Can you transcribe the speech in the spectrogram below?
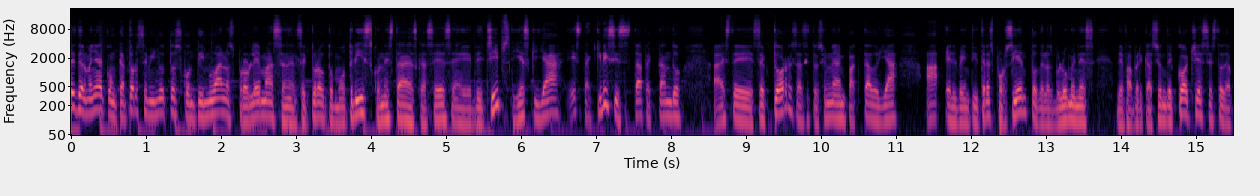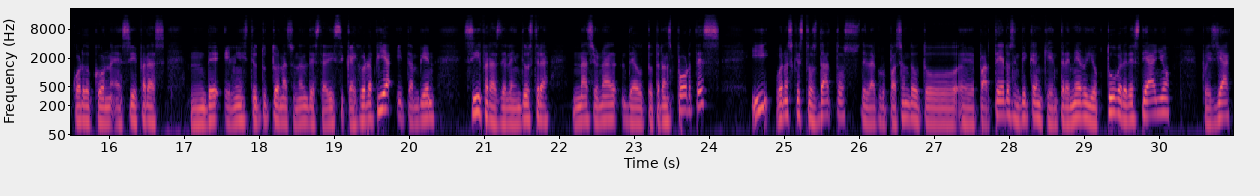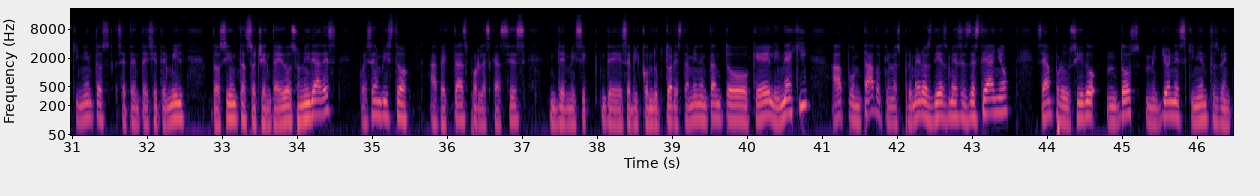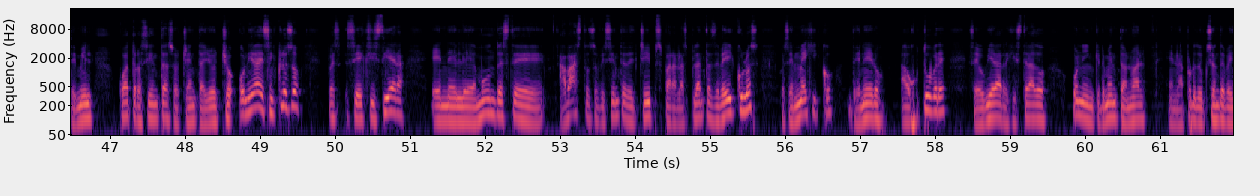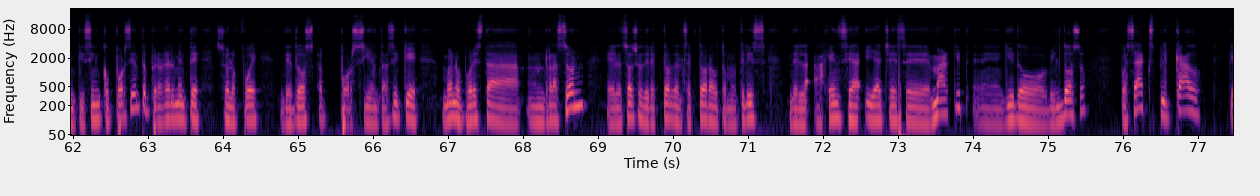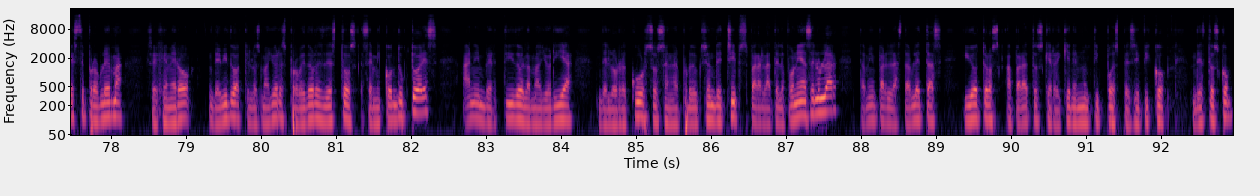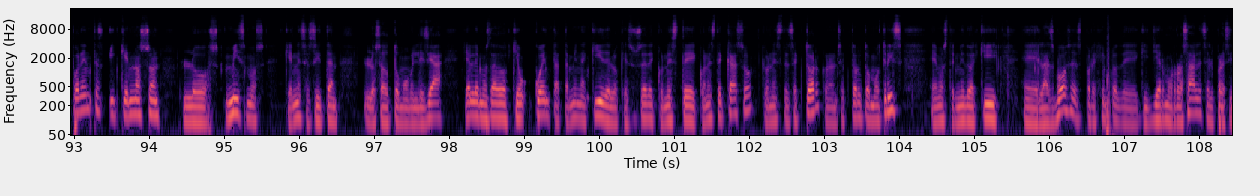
6 de la mañana con 14 minutos continúan los problemas en el sector automotriz con esta escasez eh, de chips y es que ya esta crisis está afectando a este sector. Esa situación ha impactado ya a el 23% de los volúmenes de fabricación de coches, esto de acuerdo con eh, cifras del Instituto Nacional de Estadística y Geografía y también cifras de la industria nacional de autotransportes. Y bueno, es que estos datos de la agrupación de autoparteros indican que entre enero y octubre de este año, pues ya 577.282 unidades pues se han visto afectadas por la escasez de, de semiconductores. También en tanto que el INEGI ha apuntado que en los primeros 10 meses de este año se han producido 2.520.488 unidades. Incluso, pues si existiera en el eh, mundo este abasto suficiente de chips para las plantas de vehículos, pues en México de enero a octubre se hubiera registrado un incremento anual en la producción de 25%, pero realmente solo fue de 2%. Así que, bueno, por esta razón, el socio director del sector automotriz de la agencia IHS Market, eh, Guido Vildoso, pues ha explicado que este problema se generó debido a que los mayores proveedores de estos semiconductores han invertido la mayoría de los recursos en la producción de chips para la telefonía celular, también para las tabletas y otros aparatos que requieren un tipo específico de estos componentes y que no son los mismos que necesitan los automóviles. Ya, ya le hemos dado aquí cuenta también aquí de lo que sucede con este, con este caso, con este sector, con el sector automotriz. Hemos tenido aquí eh, las voces, por ejemplo, de Guillermo Rosales, el presidente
